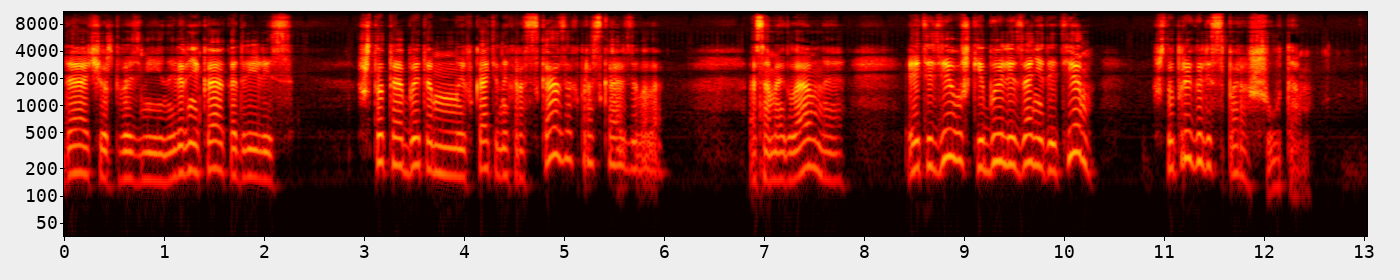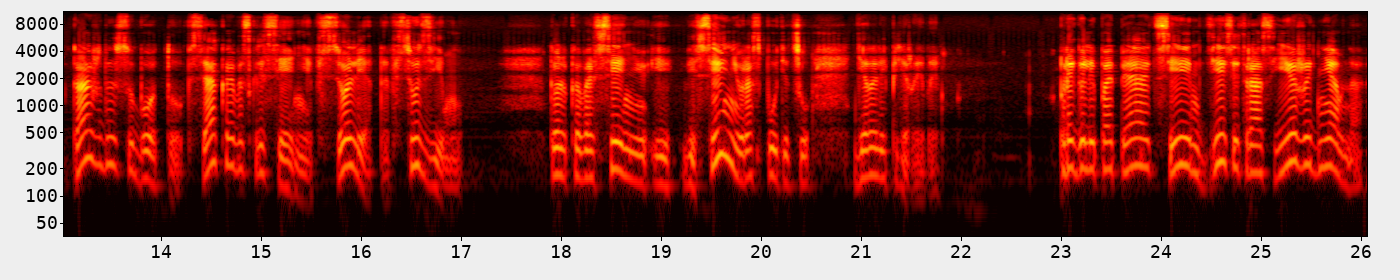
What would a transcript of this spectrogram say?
Да, черт возьми, наверняка кадрились что-то об этом и в Катиных рассказах проскальзывало. А самое главное, эти девушки были заняты тем, что прыгали с парашютом. Каждую субботу, всякое воскресенье, все лето, всю зиму. Только в осеннюю и весеннюю распутицу делали перерывы. Прыгали по пять, семь, десять раз ежедневно.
